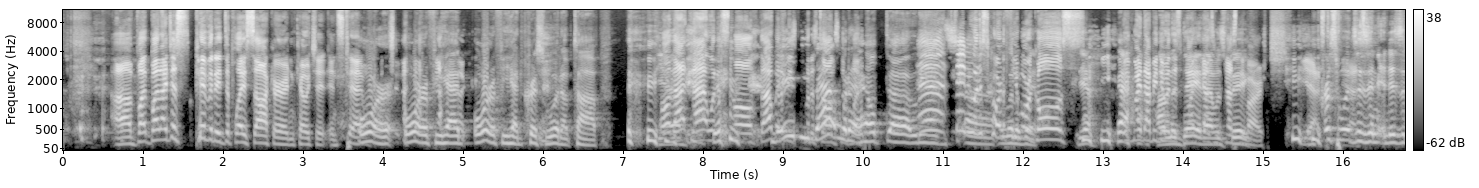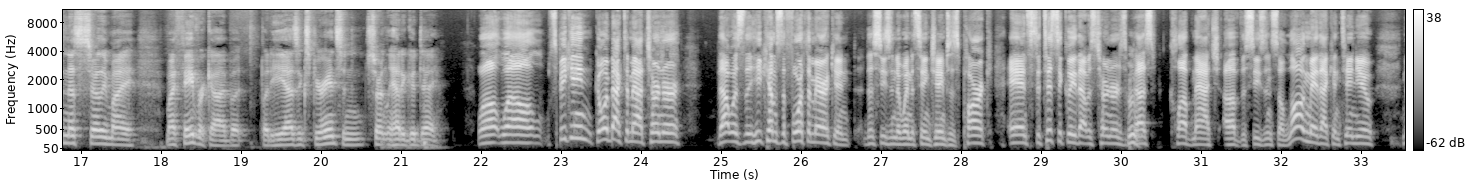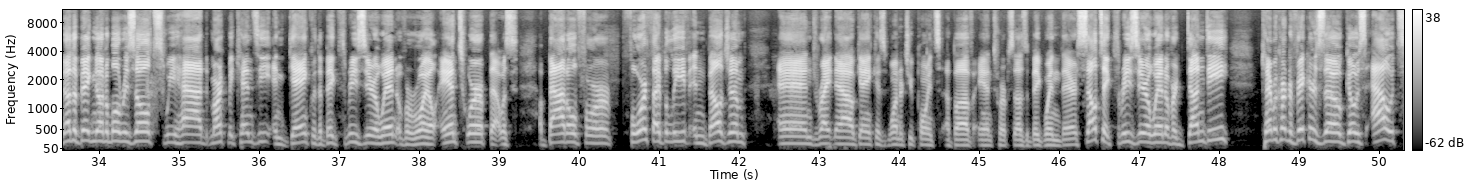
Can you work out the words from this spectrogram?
uh, but but I just pivoted to play soccer and coach it instead. Or or if he had or if he had Chris Wood up top. well, that that would have solved. That would have that would have helped. Uh, Leeds, eh, maybe would have scored a, a few more bit. goals. Yeah. yeah. We might not be doing this day, that was Jesse Marsch. Yes, Chris Woods yes. isn't it isn't necessarily my my favorite guy, but but he has experience and certainly had a good day. Well, well, speaking going back to Matt Turner, that was the he comes the fourth American this season to win at St. James's Park, and statistically, that was Turner's hmm. best club match of the season. So long may that continue. Another big notable results: we had Mark McKenzie and Genk with a big 3-0 win over Royal Antwerp. That was a battle for fourth, I believe, in Belgium. And right now, Genk is one or two points above Antwerp. So that was a big win there. Celtic 3 0 win over Dundee. Cameron Carter Vickers, though, goes out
